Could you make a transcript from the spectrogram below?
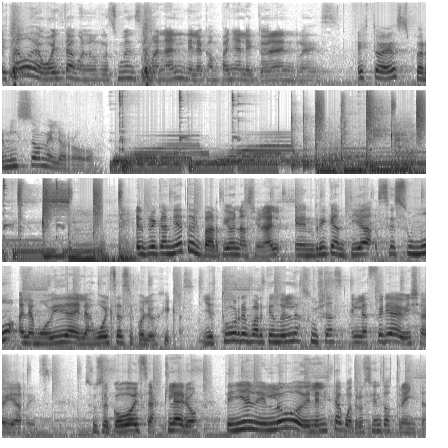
Estamos de vuelta con el resumen semanal de la campaña electoral en redes. Esto es Permiso me lo robo. El precandidato del Partido Nacional, Enrique Antía, se sumó a la movida de las bolsas ecológicas y estuvo repartiendo las suyas en la feria de Villa Biarritz. Sus ecobolsas, claro, tenían el logo de la lista 430.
